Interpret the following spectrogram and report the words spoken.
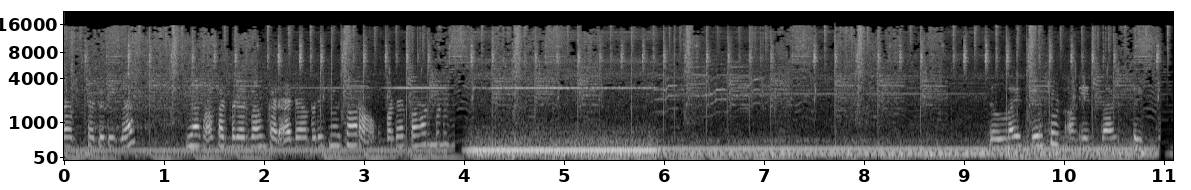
jam 13 yang akan menerbangkan Anda menuju Sorong. Penerbangan menuju The light desert on inbound sleep.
